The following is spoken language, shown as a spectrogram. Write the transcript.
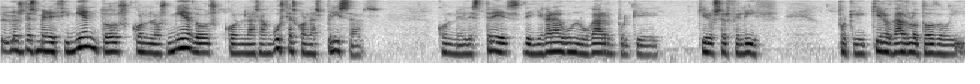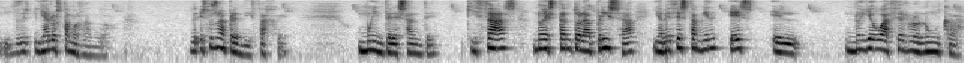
los desmerecimientos, con los miedos, con las angustias, con las prisas, con el estrés de llegar a algún lugar porque quiero ser feliz, porque quiero darlo todo y ya lo estamos dando. Esto es un aprendizaje muy interesante. Quizás no es tanto la prisa y a veces también es el no llego a hacerlo nunca,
